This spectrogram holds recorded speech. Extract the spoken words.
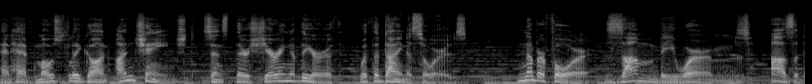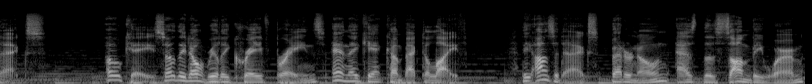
and have mostly gone unchanged since their sharing of the earth with the dinosaurs. Number 4. Zombie worms, Osedax. Okay, so they don't really crave brains, and they can't come back to life. The Osedax, better known as the zombie worm,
